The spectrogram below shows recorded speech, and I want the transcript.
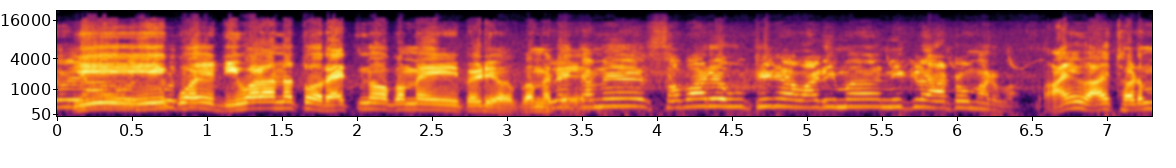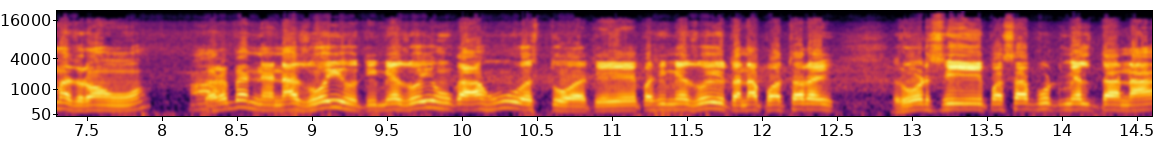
કોઈ એ એ કોઈ? દિવાળા નતો રાતનો ગમે એ પડ્યો ગમે એટલે તમે સવારે ઉઠીને વાડીમાં નીકળ્યા આટો મારવા. આઈ આઈ થડમાં જ રહું હું. બરાબર ને? ના જોયું હતી મેં જોયું કે આ શું વસ્તુ હતી. પછી મેં જોયું તના ના પથ્થર રોડથી પસા ફૂટ મેલતા ના.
